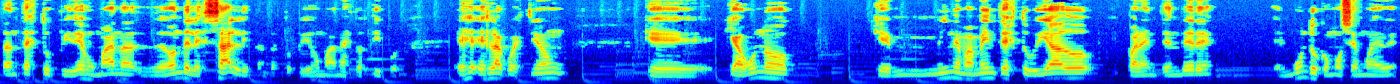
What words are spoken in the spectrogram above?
tanta estupidez humana, de dónde les sale tanta estupidez humana a estos tipos. Es, la cuestión que, que, a uno que mínimamente ha estudiado para entender el mundo cómo se mueve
